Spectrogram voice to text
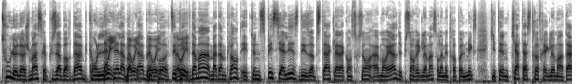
tout le logement serait plus abordable, qu'on l'appelle ben abordable ben ou pas. Ben puis évidemment, Madame Plante est une spécialiste des obstacles à la construction à Montréal depuis son règlement sur la métropole mixte, qui était une catastrophe réglementaire,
